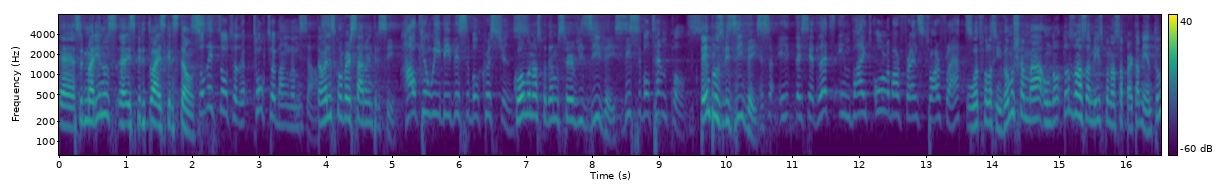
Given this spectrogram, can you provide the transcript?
é, submarinos é, espirituais cristãos. So they thought to them, talked among themselves. Então eles conversaram entre si. How can we be visible Christians? Como nós podemos ser visíveis? Visible temples. Templos visíveis. so it- they said, let's invite all of our friends to our flat, O outro falou assim: vamos chamar um do- todos os nossos amigos para o nosso apartamento,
